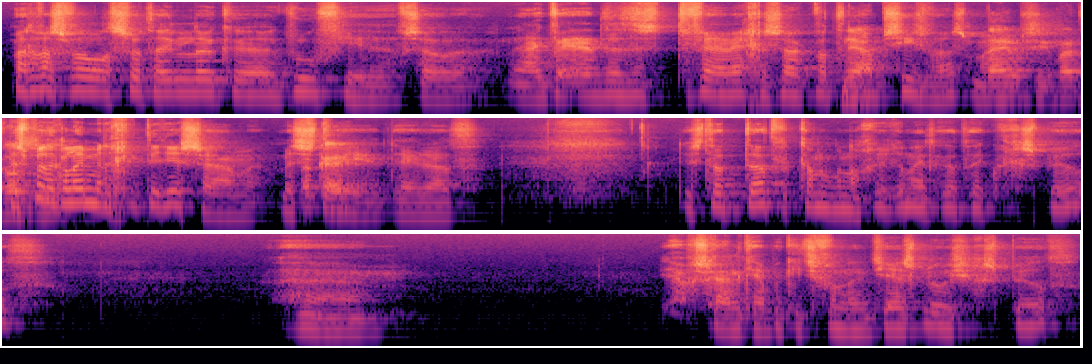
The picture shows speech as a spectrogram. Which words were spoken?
Eh, maar het was wel een soort hele leuke grooveje of zo. Ja, ik weet, dat is te ver weggezakt wat het Ja. nou precies was. Maar Nee, precies. Maar speelde ik alleen met de gitarist samen. Met z'n tweeën deed dat. Dus dat, dat kan ik me nog herinneren. Dat heb ik gespeeld. Eh, ja, waarschijnlijk heb ik iets van een jazzbluesje gespeeld.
